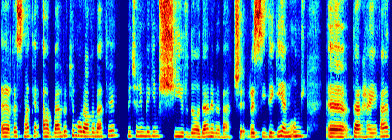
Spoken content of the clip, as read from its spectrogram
قسمت اول رو که مراقبته می‌تونیم بگیم شیر دادن به بچه رسیدگی. یعنی اون در حقیقت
